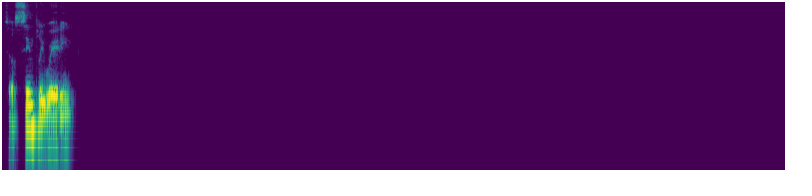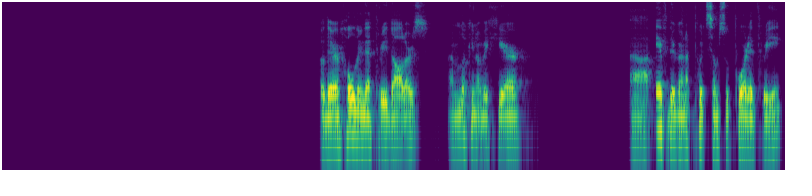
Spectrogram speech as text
So simply waiting. So they're holding that three dollars. I'm looking over here. Uh, if they're gonna put some support at three,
